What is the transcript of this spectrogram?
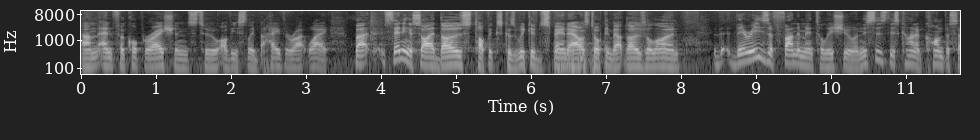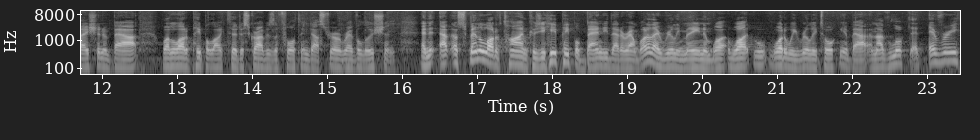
um, and for corporations to obviously behave the right way. But setting aside those topics, because we could spend hours talking about those alone, there is a fundamental issue, and this is this kind of conversation about what a lot of people like to describe as the fourth industrial revolution. And it, I've spent a lot of time, because you hear people bandy that around, what do they really mean and what, what, what are we really talking about? And I've looked at every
